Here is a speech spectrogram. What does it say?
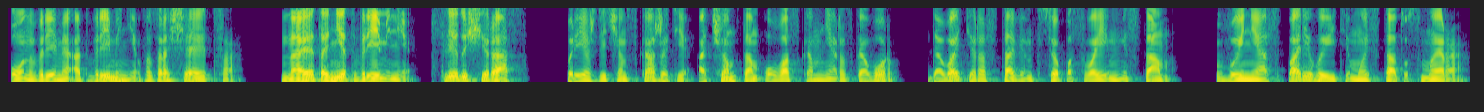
Он время от времени возвращается. На это нет времени. В следующий раз. Прежде чем скажете, о чем там у вас ко мне разговор, давайте расставим все по своим местам. Вы не оспариваете мой статус мэра?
